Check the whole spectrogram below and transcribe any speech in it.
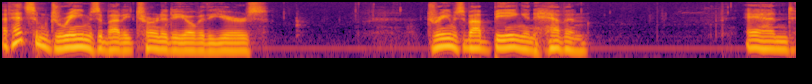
I've had some dreams about eternity over the years, dreams about being in heaven. And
